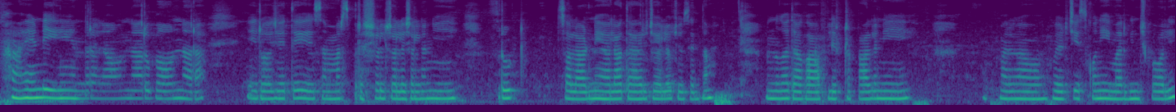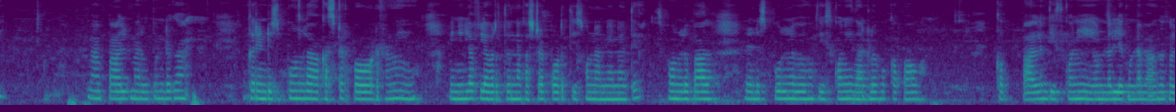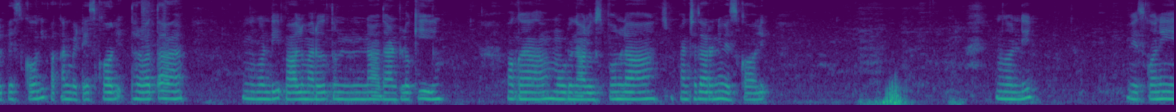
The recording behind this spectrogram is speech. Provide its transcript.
Hi అండి అందరూ ఎలా ఉన్నారు? బాగున్నారా? ఈరోజైతే సమ్మర్ స్పెషల్ చల్ల చల్లని ఫ్రూట్ సలాడ్ని ఎలా తయారు చేయాలో చూసేద్దాం. ముందుగా ఒక హాఫ్ లీటర్ పాలని మరి వేడి చేసుకొని మరిగించుకోవాలి. మా పాలు మరుగుతుండగా ఒక రెండు స్పూన్ల కస్టర్డ్ పౌడర్ని వెనీలా ఫ్లేవర్తో ఉన్న కస్టర్డ్ పౌడర్ తీసుకున్నాను నేనైతే. స్పూన్లు పా రెండు స్పూన్లు తీసుకొని దాంట్లో ఒక పావు పాలను తీసుకొని ఉండలు లేకుండా బాగా కలిపేసుకొని పక్కన పెట్టేసుకోవాలి. తర్వాత ఇదిగోండి పాలు మరుగుతున్న దాంట్లోకి ఒక మూడు నాలుగు స్పూన్ల పంచదారని వేసుకోవాలి. ఇదిగోండి వేసుకొని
